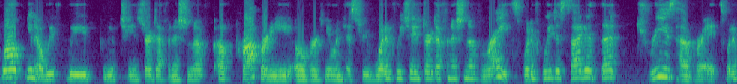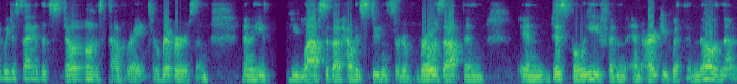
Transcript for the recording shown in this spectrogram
well you know we've we, we've changed our definition of, of property over human history. What if we changed our definition of rights? What if we decided that trees have rights? What if we decided that stones have rights or rivers? And and he he laughs about how his students sort of rose up and in disbelief and, and argued with him, no, no,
